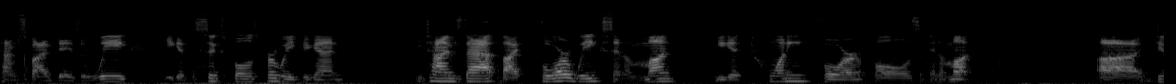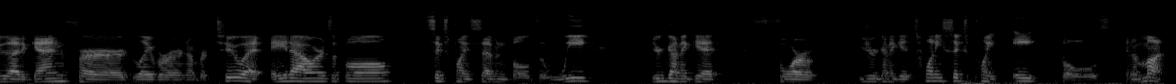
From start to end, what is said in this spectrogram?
times five days a week. You get the six bowls per week again you times that by four weeks in a month, you get 24 bowls in a month. Uh, do that again for laborer number two at 8 hours a bowl, 6.7 bowls a week. You're to get four, you're to get 26.8 bowls in a month.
